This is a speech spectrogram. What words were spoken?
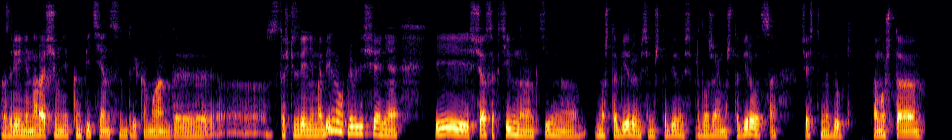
зрения наращивания компетенций внутри команды, э, с точки зрения мобильного привлечения. И сейчас активно, активно масштабируемся, масштабируемся, продолжаем масштабироваться в части мобилки. Потому что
